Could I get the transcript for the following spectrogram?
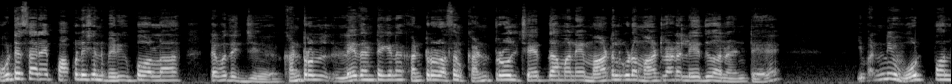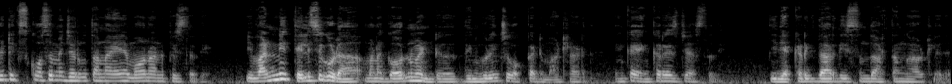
ఒకటేసారి పాపులేషన్ పెరిగిపోవాలా? లేకపోతే కంట్రోల్ లేదంటే కనుక కంట్రోల్ అసలు కంట్రోల్ చేద్దామనే మాటలు కూడా మాట్లాడలేదు అని అంటే ఇవన్నీ ఓట్ పాలిటిక్స్ కోసమే జరుగుతున్నాయేమో అని అనిపిస్తుంది. ఇవన్నీ తెలిసి కూడా మన గవర్నమెంట్ దీని గురించి ఒక్కటి మాట్లాడదు. ఇంకా ఎంకరేజ్ చేస్తుంది. ఇది ఎక్కడికి దారి తీస్తుందో అర్థం కావట్లేదు.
